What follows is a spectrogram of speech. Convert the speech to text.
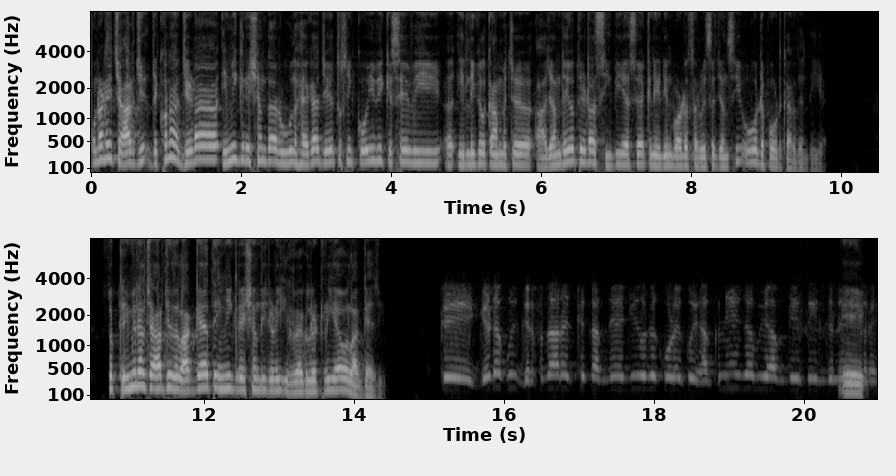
ਉਹਨਾਂ ਨੇ ਚਾਰਜ ਦੇਖੋ ਨਾ ਜਿਹੜਾ ਇਮੀਗ੍ਰੇਸ਼ਨ ਦਾ ਰੂਲ ਹੈਗਾ ਜੇ ਤੁਸੀਂ ਕੋਈ ਵੀ ਕਿਸੇ ਵੀ ਇਲੀਗਲ ਕੰਮ 'ਚ ਆ ਜਾਂਦੇ ਹੋ ਤੇ ਜਿਹੜਾ CBS ਹੈ ਕੈਨੇਡੀਅਨ ਬਾਰਡਰ ਸਰਵਿਸ ਏਜੰਸੀ ਉਹ ਰਿਪੋਰਟ ਕਰ ਦਿੰਦੀ ਹੈ। ਸੋ ਕ੍ਰਿਮੀਨਲ ਚਾਰजेस ਅਲੱਗ ਹੈ ਤੇ ਇਮੀਗ੍ਰੇਸ਼ਨ ਦੀ ਜਿਹੜੀ ਇਰੈਗੂਲੇਟਰੀ ਹੈ ਉਹ ਅਲੱਗ ਹੈ ਜੀ। ਤੇ ਜਿਹੜਾ ਕੋਈ ਗ੍ਰਿਫਤਾਰ ਇੱਥੇ ਕਰਦੇ ਆ ਜੀ ਉਹਦੇ ਕੋਲੇ ਕੋਈ ਹੱਕ ਨਹੀਂ ਹੈਗਾ ਵੀ ਆਪਦੀ ਅਪੀਲ ਦੇ ਲਈ ਇਹ ਕਰੇ?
